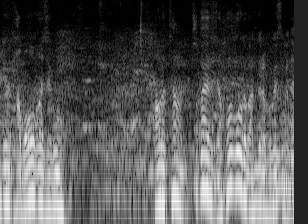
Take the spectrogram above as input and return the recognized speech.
이제 다 먹어가지고 바로 탕 추가해서 이제 허거로 만들어 보겠습니다.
